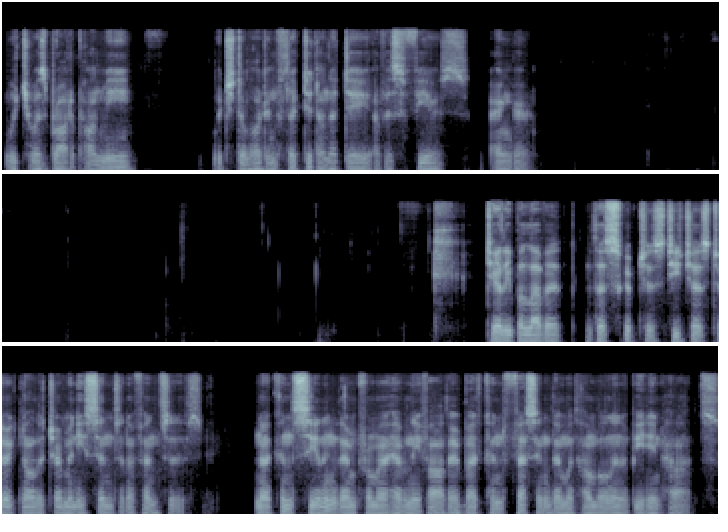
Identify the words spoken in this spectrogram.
which was brought upon me, which the Lord inflicted on the day of his fierce anger. Dearly beloved, the scriptures teach us to acknowledge our many sins and offenses, not concealing them from our Heavenly Father, but confessing them with humble and obedient hearts,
